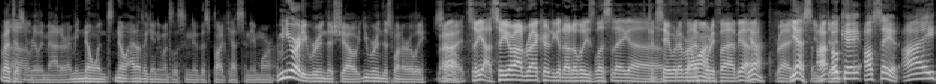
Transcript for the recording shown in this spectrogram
That doesn't Um, really matter. I mean, no one's no. I don't think anyone's listening to this podcast anymore. I mean, you already ruined this show. You ruined this one early. So. All right. So yeah. So you're on record. You know, nobody's listening. Uh, can say whatever I want. Forty-five. Yeah. Yeah. Right. Yes. I, okay. I'll say it. I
